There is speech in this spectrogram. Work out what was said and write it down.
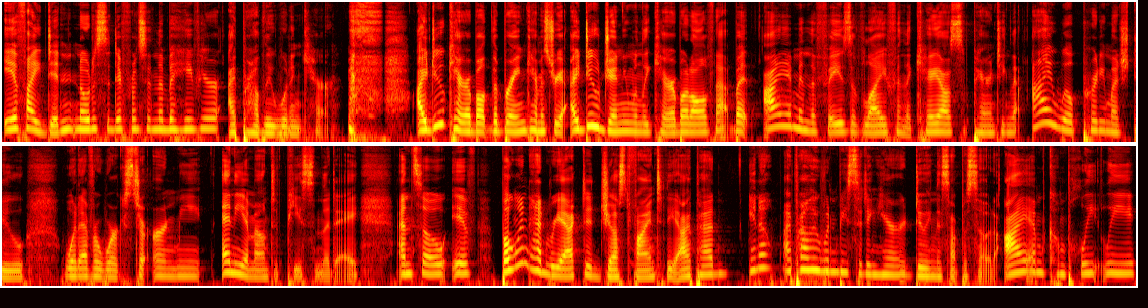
if I didn't notice a difference in the behavior, I probably wouldn't care. I do care about the brain chemistry. I do genuinely care about all of that, but I am in the phase of life and the chaos of parenting that I will pretty much do whatever works to earn me any amount of peace in the day. And so if Bowen had reacted just fine to the iPad, you know, I probably wouldn't be sitting here doing this episode. I am completely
